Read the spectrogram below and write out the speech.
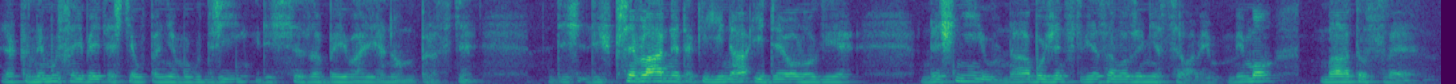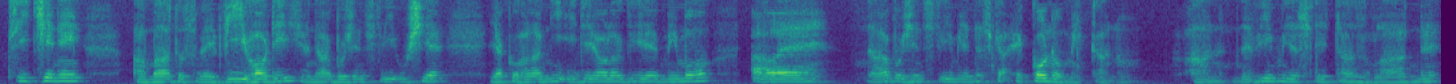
jak nemusí být ještě úplně moudří, když se zabývají jenom prostě, když, když převládne taky jiná ideologie. Dnešní náboženství je samozřejmě zcela mimo, má to své příčiny, a má to své výhody, že náboženství už je jako hlavní ideologie mimo, ale náboženstvím je dneska ekonomika. No. A nevím, jestli ta zvládne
